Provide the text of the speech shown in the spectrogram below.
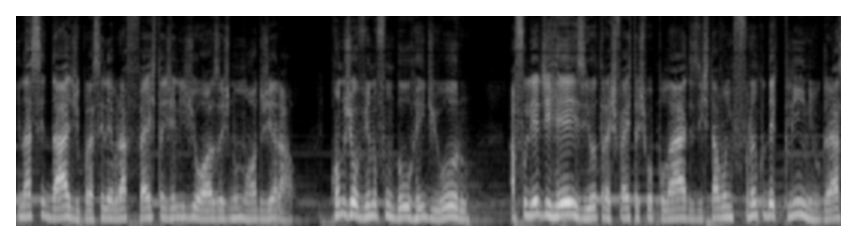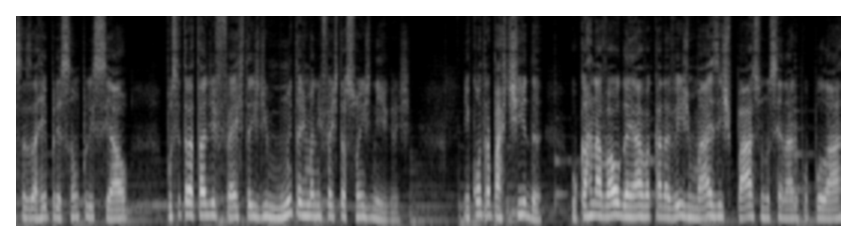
e na cidade para celebrar festas religiosas no modo geral. Quando Jovino fundou o Rei de Ouro, a Folia de Reis e outras festas populares estavam em franco declínio graças à repressão policial por se tratar de festas de muitas manifestações negras. Em contrapartida, o carnaval ganhava cada vez mais espaço no cenário popular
